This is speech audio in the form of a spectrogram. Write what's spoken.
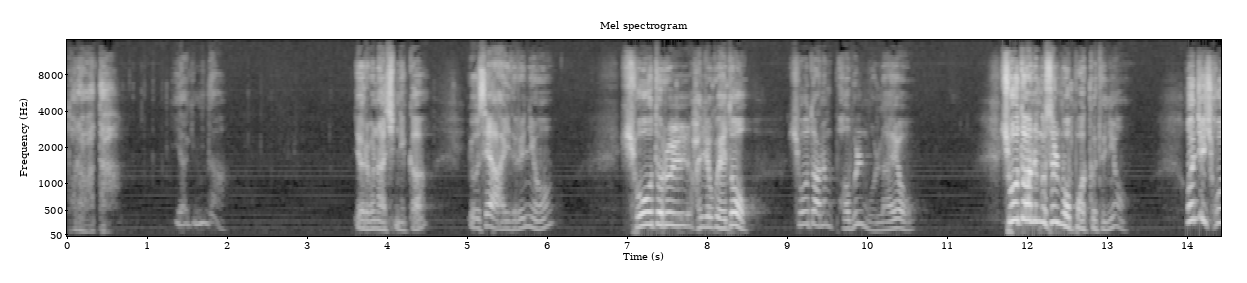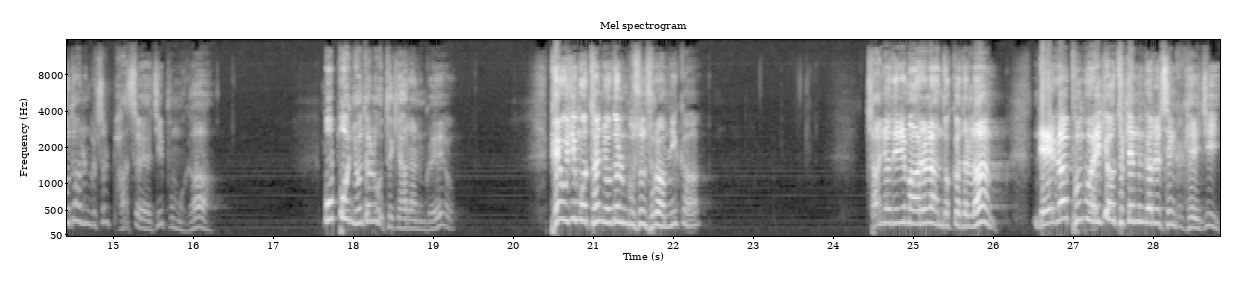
돌아왔다. 이야기입니다. 여러분 아십니까? 요새 아이들은요, 효도를 하려고 해도 효도하는 법을 몰라요. 효도하는 것을 못 봤거든요. 언제 효도하는 것을 봤어야지 부모가. 못 본 효도를 어떻게 하라는 거예요? 배우지 못한 효도를 무슨 수로 합니까? 자녀들이 말을 안 듣거들랑 내가 부모에게 어떻게 했는가를 생각해야지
